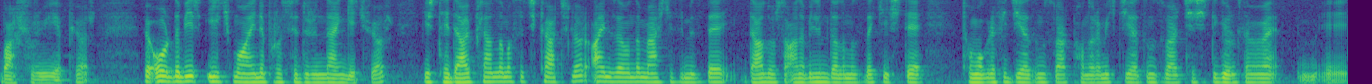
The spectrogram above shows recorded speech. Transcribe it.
başvuruyu yapıyor. Ve orada bir ilk muayene prosedüründen geçiyor. Bir tedavi planlaması çıkartılıyor. Aynı zamanda merkezimizde daha doğrusu ana bilim dalımızdaki işte tomografi cihazımız var, panoramik cihazımız var, çeşitli görüntüleme e,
